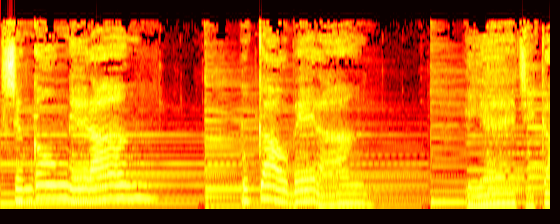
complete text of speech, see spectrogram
成功的人，有够迷人。伊的一天，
